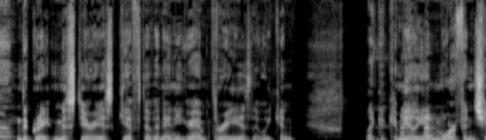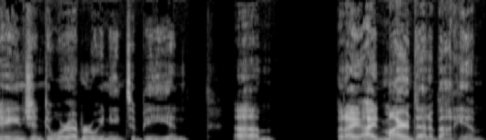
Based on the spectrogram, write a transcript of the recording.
the great mysterious gift of an Enneagram three is that we can like a chameleon morph and change into wherever we need to be and um, but I, I, admired that about him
